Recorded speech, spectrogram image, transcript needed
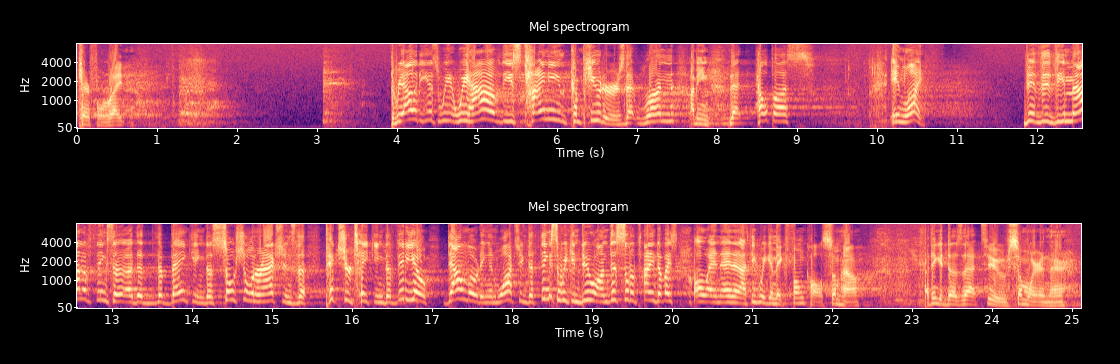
Careful, right? The reality is, we, we have these tiny computers that run, I mean, that help us in life. The, the, the amount of things, uh, the, the banking, the social interactions, the picture taking, the video downloading and watching, the things that we can do on this little tiny device. Oh, and, and I think we can make phone calls somehow. I think it does that too, somewhere in there.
